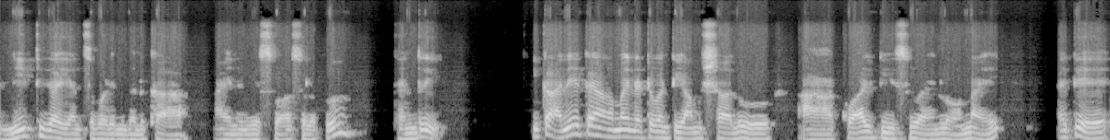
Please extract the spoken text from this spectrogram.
నీతిగా ఎంచబడింది కనుక ఆయన విశ్వాసులకు తండ్రి. ఇంకా అనేకమైనటువంటి అంశాలు ఆ క్వాలిటీస్ ఆయనలో ఉన్నాయి. అయితే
